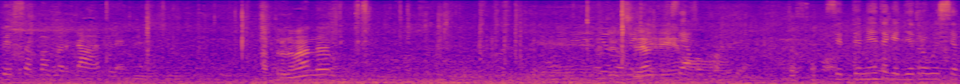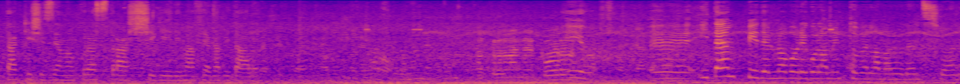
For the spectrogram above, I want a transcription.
per salvaguardarle? Altre domande? Se temete che dietro questi attacchi ci siano ancora strascichi di mafia capitale? Altre domande ancora? Io, eh, i tempi del nuovo regolamento per la manutenzione,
